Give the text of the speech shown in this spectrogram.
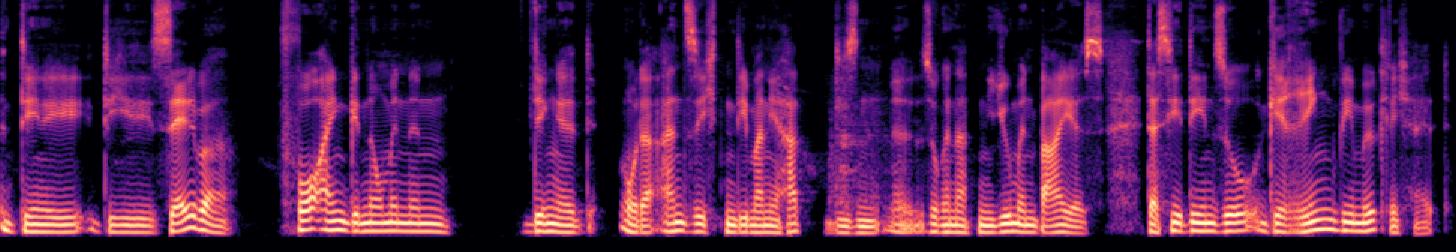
die, die selber voreingenommenen Dinge oder Ansichten, die man ja hat, diesen äh, sogenannten Human Bias, dass ihr den so gering wie möglich hält?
